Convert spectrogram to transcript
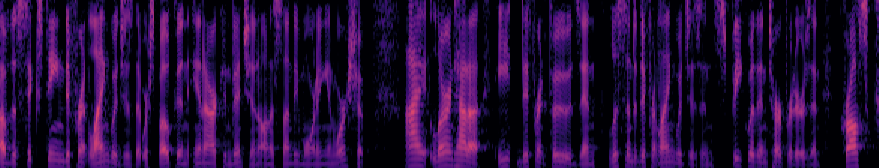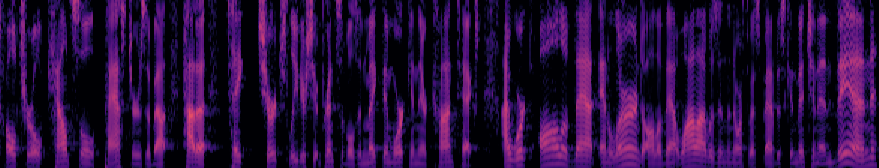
of the 16 different languages that were spoken in our convention on a Sunday morning in worship. I learned how to eat different foods and listen to different languages and speak with interpreters and cross cultural counsel pastors about how to take church leadership principles and make them work in their context. I worked all of that and learned all of that while I was in the Northwest Baptist Convention. And then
